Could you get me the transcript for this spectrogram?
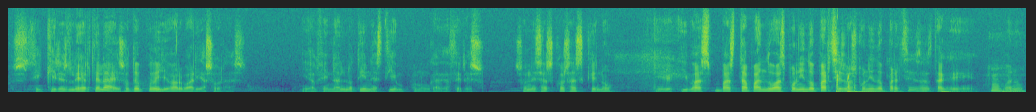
pues si quieres leértela, eso te puede llevar varias horas y al final no tienes tiempo nunca de hacer eso. Son esas cosas que no. Y, vas, vas tapando, vas poniendo parches, vas poniendo parches hasta que, bueno,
